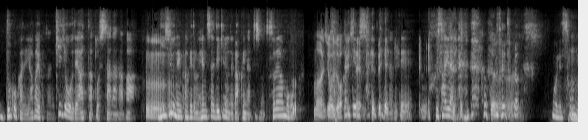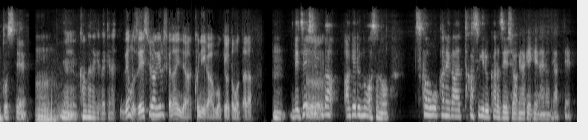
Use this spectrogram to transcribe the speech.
どこかでやばいことなの。企業であったとしたならば、うん。20年かけても返済できるような額になってしまうと、それはもう、まあ、上場廃止だよ借金じゃなくて、負債だよね。負債とか、もうね、損として、うん。ね、考えなければいけない。でも税収上げるしかないんじゃん。国が儲けようと思ったら。うん。で、税収が上げるのは、その、使うお金が高すぎるから税収を上げなきゃいけないのであって、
